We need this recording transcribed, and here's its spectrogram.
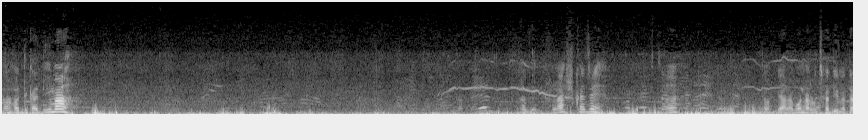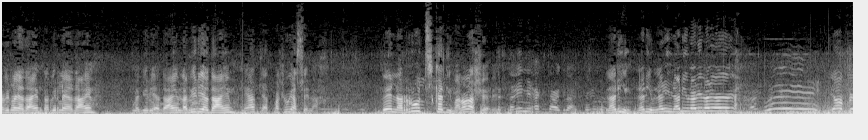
קח אותי קדימה. מה זה, נחלש כזה? אה? טוב, יאללה, בוא נרוץ קדימה. תעביר לידיים, תעביר לידיים. תעביר ידיים, להעביר ידיים, לאט לאט, מה שהוא יעשה לך. ולרוץ קדימה, לא לשבת. תרימי רק את הרגליים. להרים, להרים, להרים, להרים, להרים, להרים. יופי!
